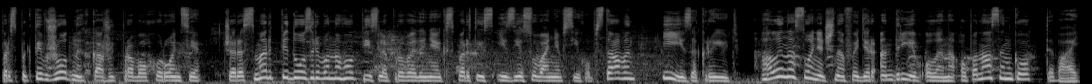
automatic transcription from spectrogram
перспектив жодних кажуть правоохоронці. Через смерть підозрюваного після проведення експертиз і з'ясування всіх обставин її закриють. Галина Сонячна, Федір Андрієв, Олена Опанасенко. Тивай.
